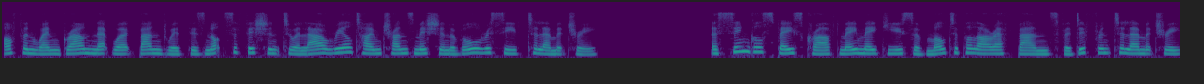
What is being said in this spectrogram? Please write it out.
often when ground network bandwidth is not sufficient to allow real-time transmission of all received telemetry. A single spacecraft may make use of multiple RF bands for different telemetry,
